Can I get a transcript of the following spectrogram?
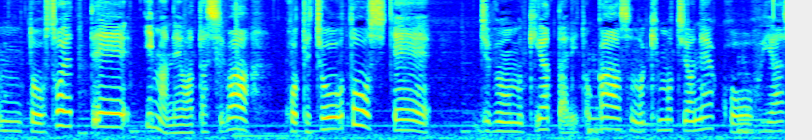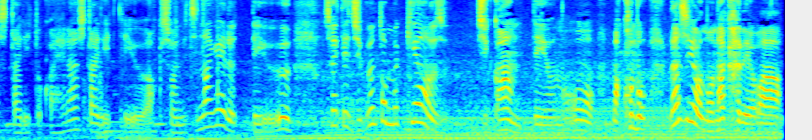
うんとそうやって今ね私はこう手帳を通して自分を向き合ったりとかその気持ちをねこう増やしたりとか減らしたりっていうアクションにつなげるっていうそうやって自分と向き合う時間っていうのを、まあ、このラジオの中では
